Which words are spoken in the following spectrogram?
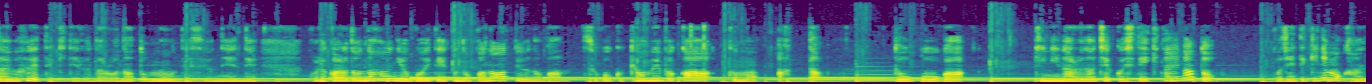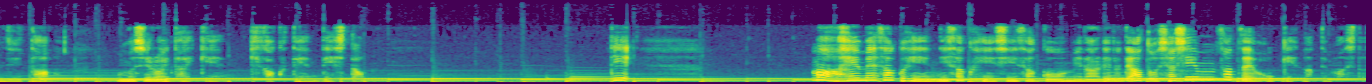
だいぶ増えてきてるんだろうなと思うんですよね。で、これからどんな風に動いていくのかなっていうのがすごく興味深くもあった動向が気になるな、チェックしていきたいなと個人的にも感じた面白い体験企画展でした。で、まあ、平面作品2作品新作を見られる。で、あと写真撮影は OK になってました。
